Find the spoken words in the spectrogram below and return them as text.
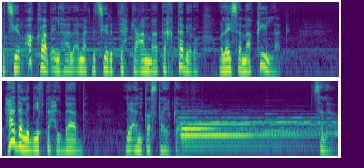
بتصير أقرب إلها لأنك بتصير بتحكي عن ما تختبره وليس ما قيل لك. هذا اللي بيفتح الباب لأن تستيقظ. سلام.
